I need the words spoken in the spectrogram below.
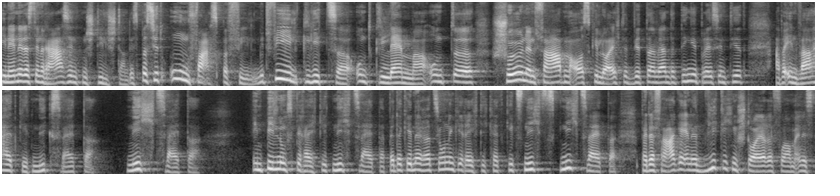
Ich nenne das den rasenden Stillstand. Es passiert unfassbar viel, mit viel Glitzer und Glamour und äh, schönen Farben ausgeleuchtet wird, dann werden da Dinge präsentiert, aber in Wahrheit geht nichts weiter. Nichts weiter. Im Bildungsbereich geht nichts weiter. Bei der Generationengerechtigkeit geht nichts, nichts weiter. Bei der Frage einer wirklichen Steuerreform, eines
